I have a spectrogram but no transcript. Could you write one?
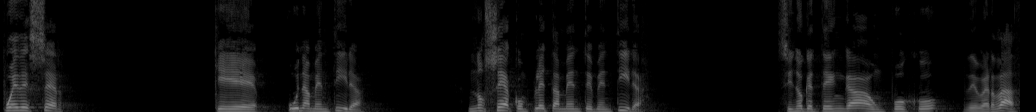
Puede ser que una mentira no sea completamente mentira, sino que tenga un poco de verdad.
